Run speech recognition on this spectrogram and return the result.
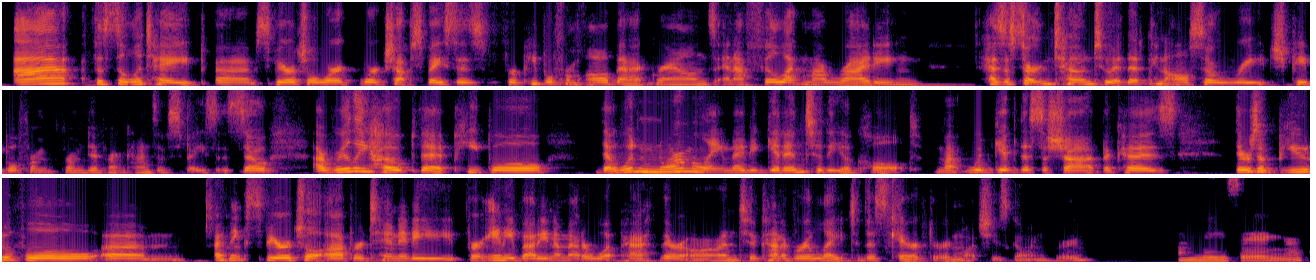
I facilitate uh, spiritual work workshop spaces for people from all backgrounds, and I feel like my writing has a certain tone to it that can also reach people from from different kinds of spaces so i really hope that people that wouldn't normally maybe get into the occult might, would give this a shot because there's a beautiful um, i think spiritual opportunity for anybody no matter what path they're on to kind of relate to this character and what she's going through. Amazing.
